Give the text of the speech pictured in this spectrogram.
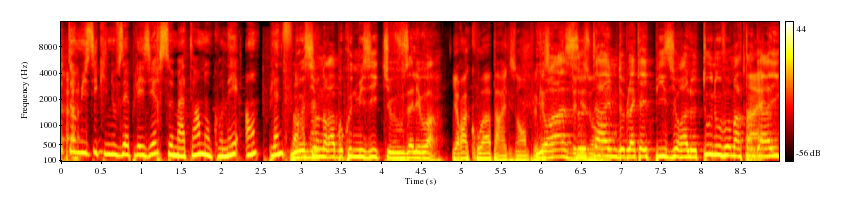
toutes nos musiques qui nous faisaient plaisir ce matin, donc on est en pleine Nous forme. aussi, on aura beaucoup de musique, vous allez voir. Il y aura quoi par exemple? Il y aura The Time de Black Eyed Peas, il y aura le tout nouveau Martin Ouais. Garrix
